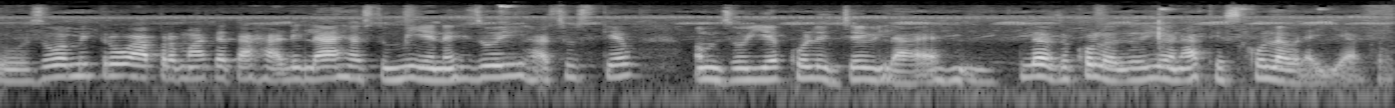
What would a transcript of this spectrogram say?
તો જો મિત્રો આ પ્રમાણે તો હાડી લાયા હશું મેં નહીં જોઈ હાચું જ કેવ. આમ જોઈએ ખોલી જેવી લાયા લજ ખોલો જોઈએ અને આથી ખોલાવડાવીએ આપણે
